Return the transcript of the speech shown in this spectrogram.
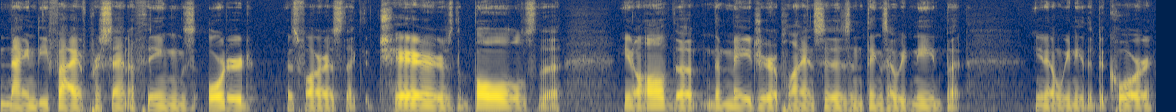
95% of things ordered as far as like the chairs, the bowls, the, you know, all of the, the major appliances and things that we'd need. But, you know, we need the decor.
